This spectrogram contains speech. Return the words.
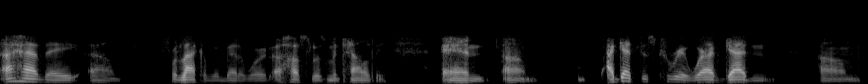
I have a, um, for lack of a better word, a hustler's mentality, and um, I got this career where I've gotten um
